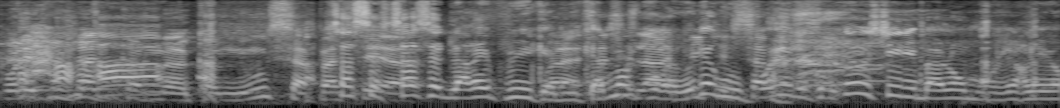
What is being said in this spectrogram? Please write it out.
pour les plus jeunes comme, euh, comme nous, ça Ça, passait... c'est, ça, c'est de la réplique. Voilà, amicalement, ça, je pourrais vous dire que vous pourriez les compter aussi les ballons, mon cher Léon.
